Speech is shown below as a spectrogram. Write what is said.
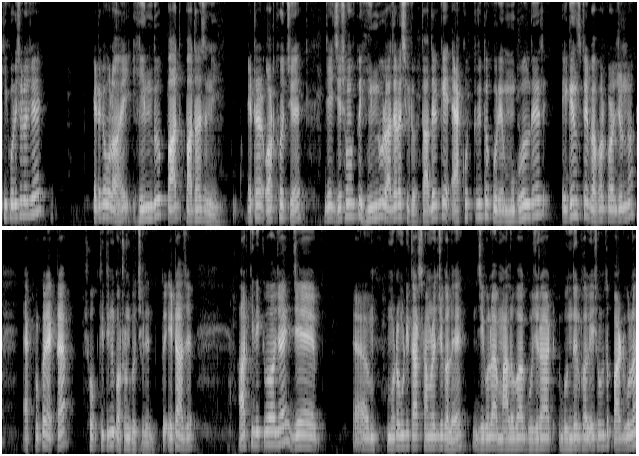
কি করেছিল যে এটাকে বলা হয় হিন্দু পাদ পাদাসনি এটার অর্থ হচ্ছে যে যে সমস্ত হিন্দু রাজারা ছিল, তাদেরকে একত্রিত করে মুঘলদের এগেনস্টে ব্যবহার করার জন্য এক প্রকার একটা শক্তি তিনি গঠন করছিলেন। তো এটা আছে আর কি দেখতে পাওয়া যায় যে মোটামুটি তার সাম্রাজ্যকালে যেগুলা মালবা, গুজরাট বুন্দেলখল এই সমস্ত পার্টগুলা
